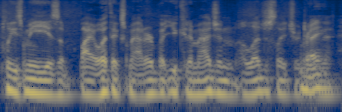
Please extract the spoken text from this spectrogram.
please me as a bioethics matter, but you can imagine a legislature doing right. that.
